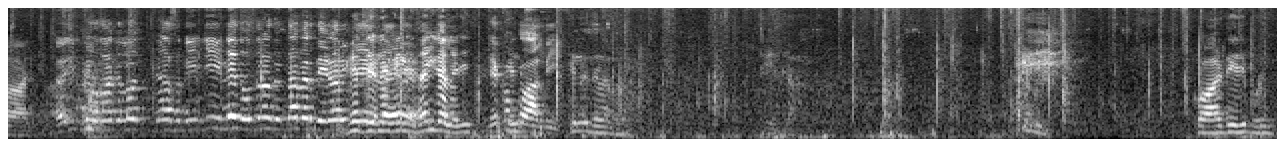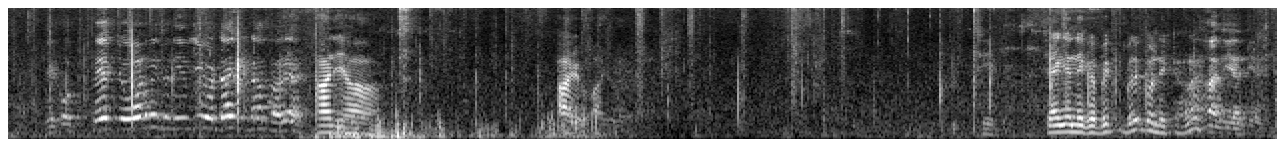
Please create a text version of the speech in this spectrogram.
ਵਾਹ ਜੀ। 14 ਕਿਲੋ ਦਾ ਸੰਦੀਪ ਜੀ ਇੰਨੇ ਦੁੱਧ ਨਾਲ ਦਿੱਤਾ ਫਿਰ ਦੇਣਾ ਵੀ ਫਿਰ ਕੀ ਦੇਣਾ ਹੈ? ਕਿੰਨੇ ਸਹੀ ਗੱਲ ਹੈ ਜੀ। ਦੇਖੋ ਕਿੰਨ- ਕੁਆਲਿਟੀ ਕਿੰਨੇ ਦੇਣਾ ਫਿਰ? ਠੀਕ ਆ। ਕੁਆਲਿਟੀ ਜੀ ਪੂਰੀ। ਦੇਖੋ ਤੇ ਚੋਣ ਵੀ ਸੰਦੀਪ ਜੀ ਓਡਾ ਕਿੰਨਾ ਸਾਰਿਆ ਹਾਂਜੀ ਹਾਂ। ਆ ਜਾਓ ਆ ਜਾਓ। ਠੀਕ। ਸਿੰਘ ਨਿਕਲ ਬਿਲਕੁਲ ਨਿਕਲ ਨਾ ਹਾਂਜੀ ਹਾਂਜੀ ਹਾਂਜੀ।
